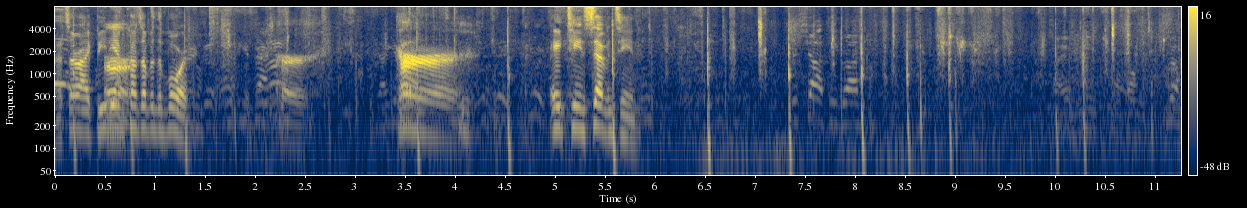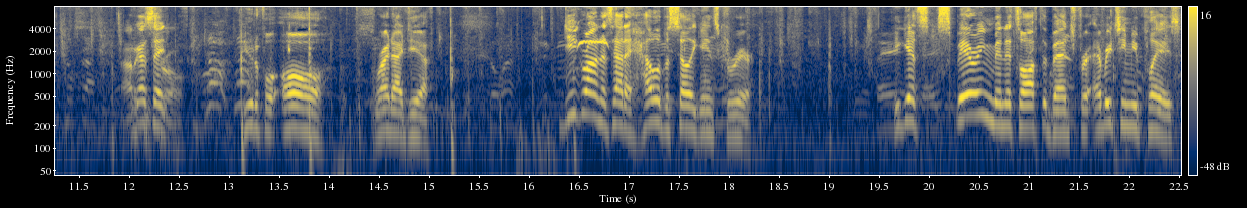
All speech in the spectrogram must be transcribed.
That's all right. BDM Grr. comes up with the board. Grr. Grr. 18-17. Out gotta say- Beautiful. Oh, right idea. Degron has had a hell of a CeleGames career. He gets sparing minutes off the bench for every team he plays,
